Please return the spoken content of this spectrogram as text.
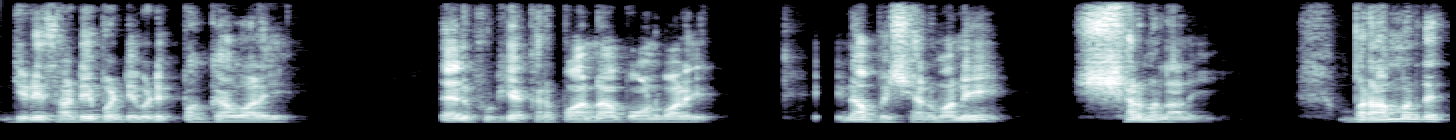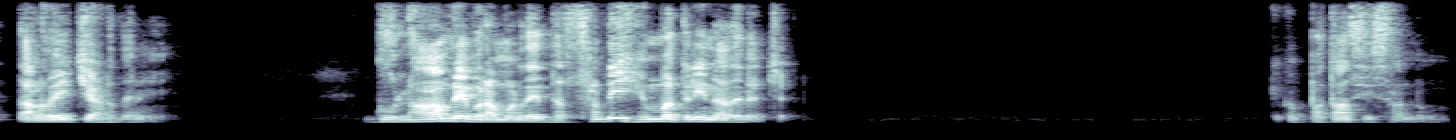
ਜਿਹੜੇ ਸਾਡੇ ਵੱਡੇ ਵੱਡੇ ਪੱਗਾਂ ਵਾਲੇ, ਤਿੰਨ ਫੁੱਟੀਆਂ ਕਿਰਪਾਨਾਂ ਪਾਉਣ ਵਾਲੇ, ਇਹਨਾਂ ਬਸ਼ਰਮਾਂ ਨੇ ਸ਼ਰਮ ਲਾ ਲਈ। ਬ੍ਰਾਹਮਣ ਦੇ ਤਲਵੇ ਚੜਦੇ ਨੇ। ਗੁਲਾਮ ਨੇ ਬ੍ਰਾਹਮਣ ਦੇ ਦੱਸਣ ਦੀ ਹਿੰਮਤ ਨਹੀਂ ਇਹਨਾਂ ਦੇ ਵਿੱਚ। ਕਿਉਂਕਿ ਪਤਾ ਸੀ ਸਾਨੂੰ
